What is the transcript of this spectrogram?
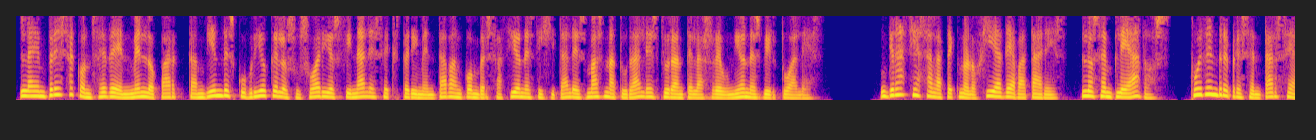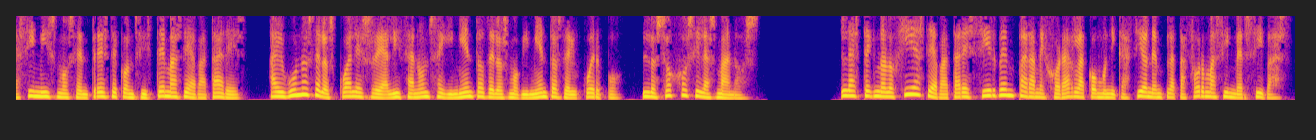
La empresa con sede en Menlo Park también descubrió que los usuarios finales experimentaban conversaciones digitales más naturales durante las reuniones virtuales. Gracias a la tecnología de avatares, los empleados pueden representarse a sí mismos en 3D con sistemas de avatares, algunos de los cuales realizan un seguimiento de los movimientos del cuerpo, los ojos y las manos. Las tecnologías de avatares sirven para mejorar la comunicación en plataformas inmersivas.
